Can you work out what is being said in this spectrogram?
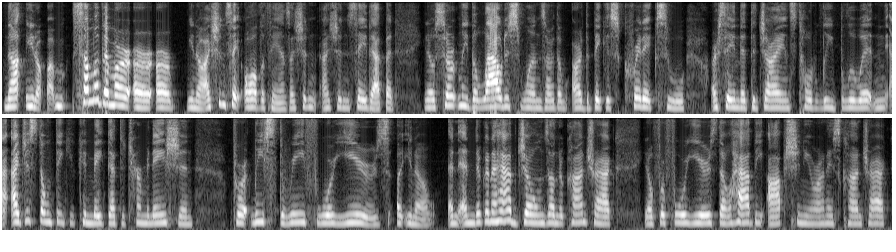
not, you know, um, some of them are, are, are, you know, I shouldn't say all the fans. I shouldn't I shouldn't say that, but you know, certainly the loudest ones are the are the biggest critics who are saying that the Giants totally blew it, and I, I just don't think you can make that determination for at least three, four years, uh, you know, and, and they're going to have Jones under contract, you know, for four years. They'll have the option year on his contract.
